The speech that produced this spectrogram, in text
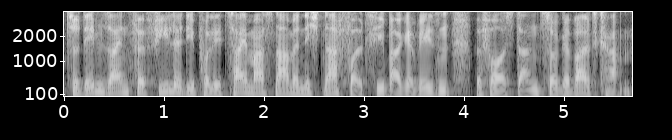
Zudem seien für viele die Polizeimaßnahme nicht nachvollziehbar gewesen, bevor es dann zur Gewalt kam.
